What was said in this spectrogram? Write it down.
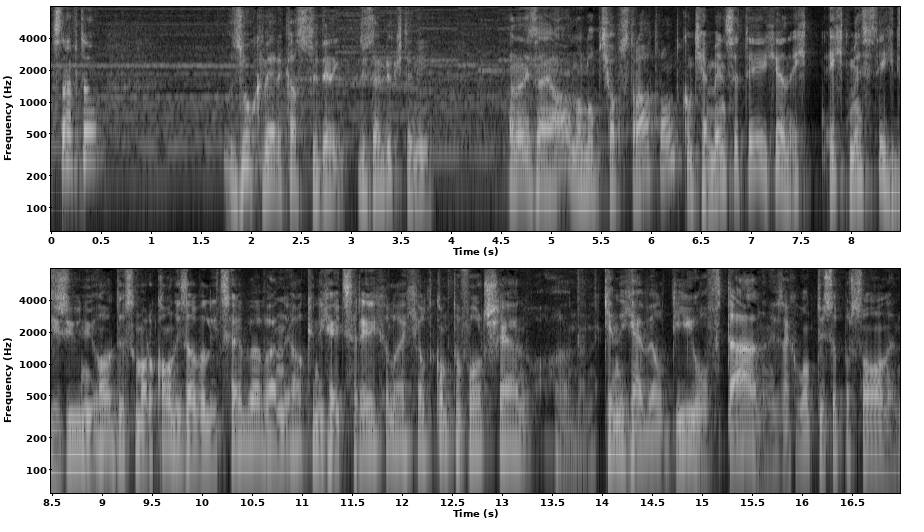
Snap je? Zoek werk als student. Dus dat lukte niet. En dan is dat, ja, dan loop je op straat rond, kom je mensen tegen, echt, echt mensen tegen, die zien nu, oh, dus Marokkaan die zal wel iets hebben, van, ja, kun jij iets regelen, geld komt tevoorschijn, oh, dan ken jij wel die of dat, en dan is dat gewoon tussenpersoon, en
